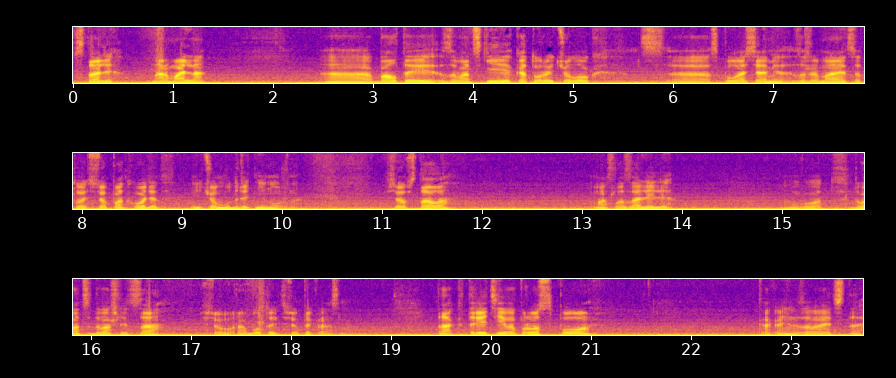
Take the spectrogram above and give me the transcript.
встали нормально. А, Болты заводские, которые чулок с, э, с полосями зажимается, то есть все подходит, ничего мудрить не нужно. Все встало, масло залили. Вот, 22 шлица, все работает, все прекрасно. Так, третий вопрос по, как они называются-то,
